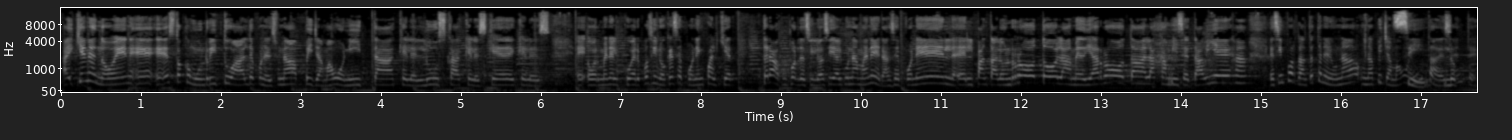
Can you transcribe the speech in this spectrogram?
Hay quienes no ven eh, esto como un ritual de ponerse una pijama bonita, que les luzca, que les quede, que les eh, ormen el cuerpo, sino que se ponen cualquier trapo, por decirlo así de alguna manera. Se pone el, el pantalón roto, la media rota, la camiseta vieja. Es importante tener una, una pijama bonita, lo, decente.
